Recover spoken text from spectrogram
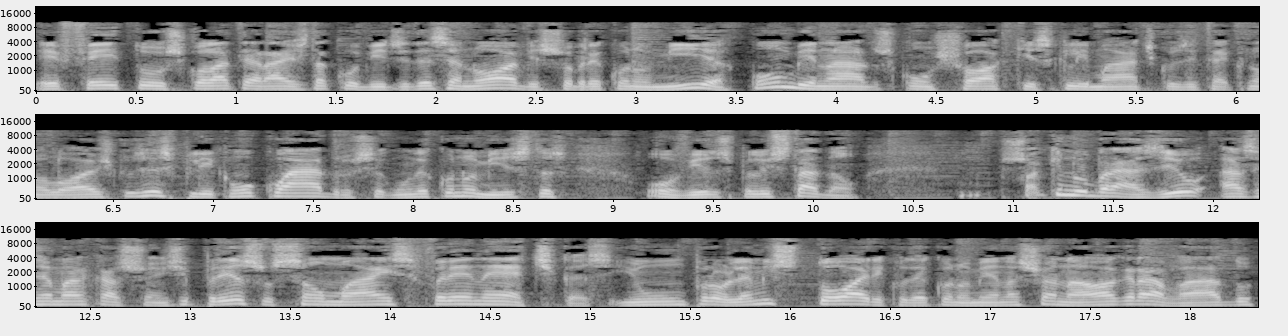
Efeitos colaterais da Covid-19 sobre a economia, combinados com choques climáticos e tecnológicos, explicam o quadro, segundo economistas ouvidos pelo Estadão. Só que no Brasil, as remarcações de preços são mais frenéticas e um problema histórico da economia nacional agravado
